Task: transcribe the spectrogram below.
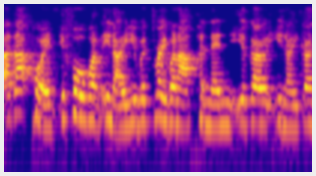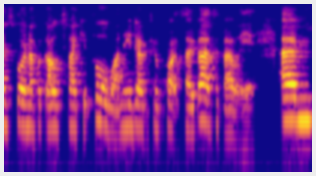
At that point, you're four one. You know, you were three one up, and then you go. You know, you go and score another goal to make it four one. And you don't feel quite so bad about it. Um,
